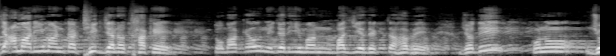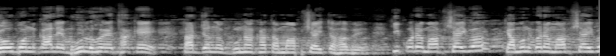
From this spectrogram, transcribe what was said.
যে আমার ইমানটা ঠিক যেন থাকে। তোমাকেও নিজের ইমান বাজিয়ে দেখতে হবে। যদি কোনো যৌবন কালে ভুল হয়ে থাকে, তার জন্য গুনাখাতা মাপ চাইতে হবে। কি করে মাপ চাইব? কেমন করে মাপ চাইব?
